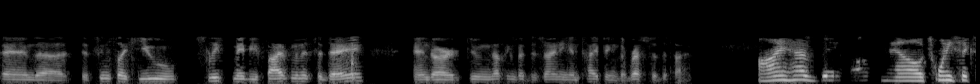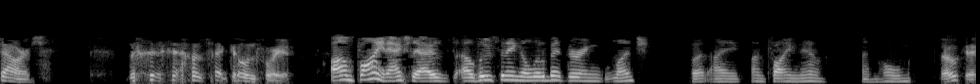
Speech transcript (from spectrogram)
and uh, it seems like you sleep maybe five minutes a day and are doing nothing but designing and typing the rest of the time. I have been up now 26 hours. How's that going for you? I'm fine, actually. I was hallucinating a little bit during lunch, but I I'm fine now. I'm home. Okay,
